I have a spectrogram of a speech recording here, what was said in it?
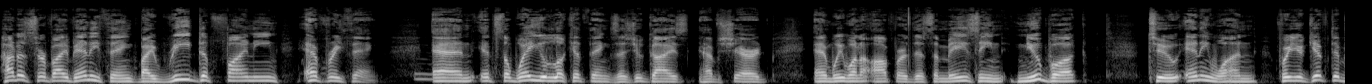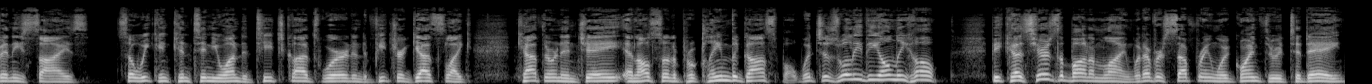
How to Survive Anything by Redefining Everything. And it's the way you look at things as you guys have shared. And we want to offer this amazing new book to anyone for your gift of any size so we can continue on to teach God's word and to feature guests like Catherine and Jay and also to proclaim the gospel, which is really the only hope. Because here's the bottom line. Whatever suffering we're going through today,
